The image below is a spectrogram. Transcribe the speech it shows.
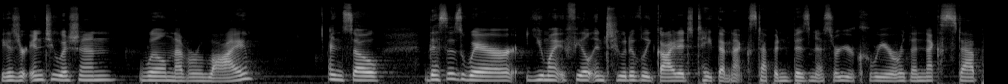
because your intuition will never lie. And so, this is where you might feel intuitively guided to take that next step in business or your career or the next step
